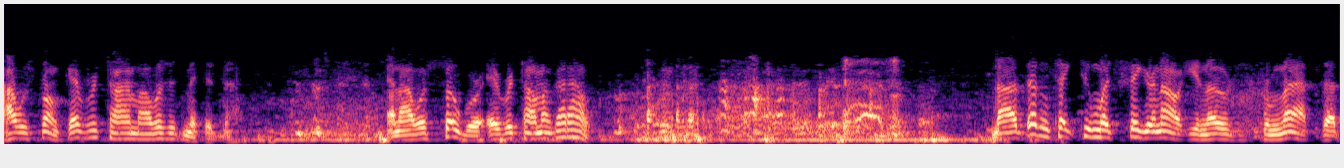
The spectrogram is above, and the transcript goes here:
I was drunk every time I was admitted. and I was sober every time I got out. now, it doesn't take too much figuring out, you know, from that, that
